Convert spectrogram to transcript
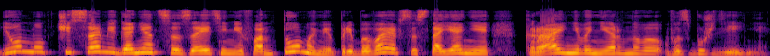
и он мог часами гоняться за этими фантомами, пребывая в состоянии крайнего нервного возбуждения.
